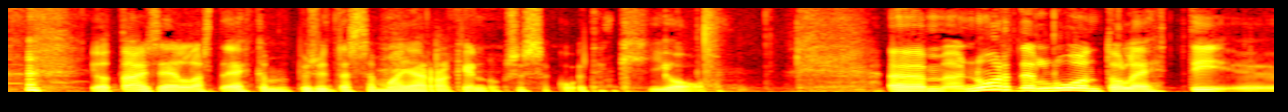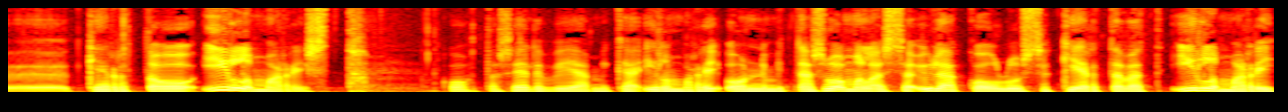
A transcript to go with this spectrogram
Jotain sellaista. Ehkä mä pysyn tässä majan rakennuksessa kuitenkin, joo. Öm, Nuorten luontolehti kertoo Ilmarista – kohta selviää, mikä Ilmari on. Nimittäin suomalaisissa yläkouluissa kiertävät Ilmari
